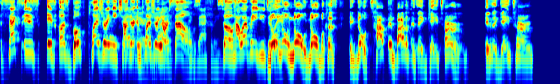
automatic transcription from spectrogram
Sex is is us both pleasuring each other and pleasuring right. ourselves. Exactly. So however you do No, it. no, no, no. Because it, no, top and bottom is a gay term. It is a gay term.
